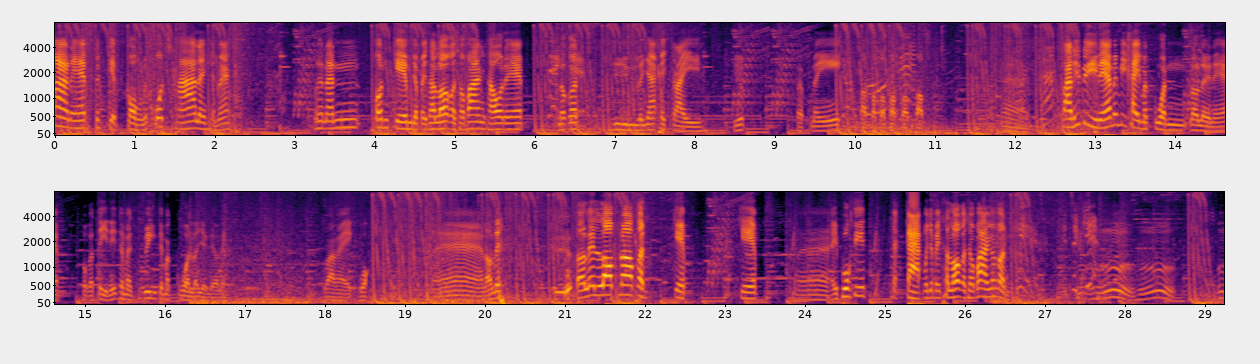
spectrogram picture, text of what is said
มากนะครับ จะเก็บกล่องแล้วโคตรช้าเลยเห็นไหมเพราะฉะนั้นต้นเกมอย่าไปทะเลาะกับชาวบ้านเขานะครับ แล้วก็ยืนระยะไกลๆยึบแบบนี้ปับปับปับปับปับปับอ่าตานี้ดีนะไม่มีใครมากวนเราเลยนะครับ ปกตินี่จะมาวิ่งจะมากวนเราอย่างเดียวเลย ว่าไงไอ้พวกอ่าเราเล่น เราเล่นรอบนอกก่อน เก็บ เก็บอไอ้พวกที่กากากๆมันจะไปทะเลาะกับชาวบ้านเขาก่อนอืมอืมอื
